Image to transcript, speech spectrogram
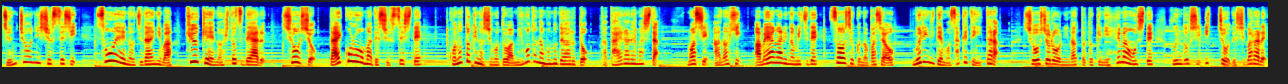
順調に出世し宋英の時代には宮慶の一つである少書大古老まで出世してこの時の仕事は見事なものであると称えられました。もしあの日雨上がりの道で装飾の馬車を無理にでも避けていたら小書楼になった時にヘマをしてふんどし一丁で縛られ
